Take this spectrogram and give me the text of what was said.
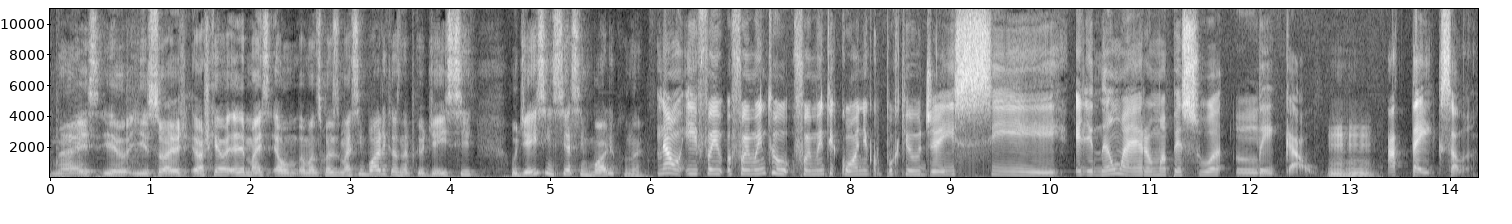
né, isso, isso eu acho que é, mais, é uma das coisas mais simbólicas, né? Porque o Jace, o Jace em si é simbólico, né? Não, e foi, foi, muito, foi muito icônico porque o Jace, ele não era uma pessoa legal. Uhum. Até Ixalan.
